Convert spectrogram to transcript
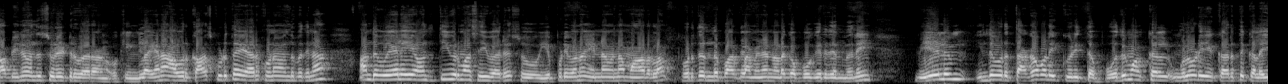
அப்படின்னு வந்து சொல்லிட்டு வராங்க ஓகேங்களா ஏன்னா அவர் காசு கொடுத்தா யாருக்குன்னா வந்து பார்த்தீங்கன்னா அந்த வேலையை வந்து தீவிரமாக செய்வார். ஸோ எப்படி வேணால் என்ன வேணால் மாறலாம். பொறுத்திருந்து பார்க்கலாம் என்ன நடக்கப் போகிறது என்பதை. மேலும் இந்த ஒரு தகவலை குறித்த பொதுமக்கள் உங்களுடைய கருத்துக்களை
